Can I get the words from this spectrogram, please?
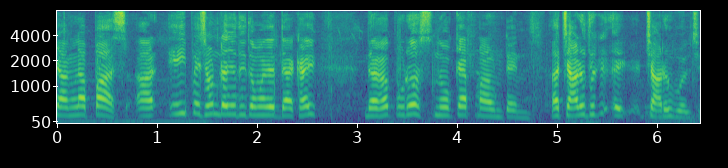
চাংলা পাস আর এই পেছনটা যদি তোমাদের দেখাই দেখো পুরো স্নো ক্যাপ মাউন্টেন আর চারু থেকে এই, চারু বলছি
